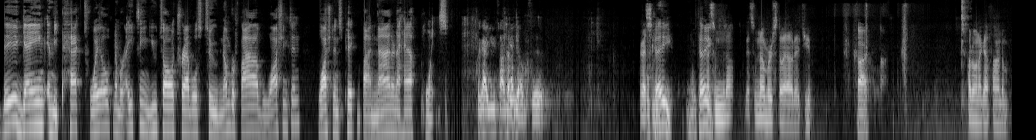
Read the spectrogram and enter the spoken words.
Big game in the Pac 12. Number 18, Utah travels to number five, Washington. Washington's picked by nine and a half points. I got Utah getting the upset. I got some, Okay. Okay. got some, got some numbers throw out at you. All right. Hold on, I gotta find them.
